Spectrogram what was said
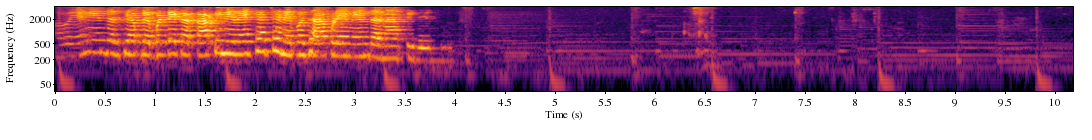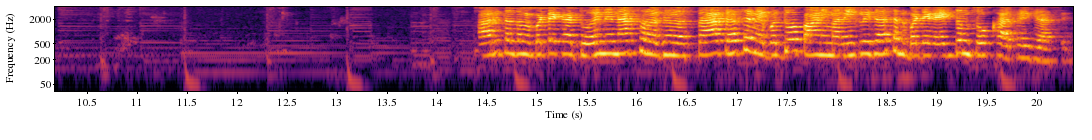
હવે એની અંદર જે આપણે બટેકા કાપીને રાખ્યા છે ને એ બધા આપણે એની અંદર નાખી દઈશું. આ રીતે તમે બટેકા ધોઈને નાખશો ને જેનો સ્ટાર્ચ હશે ને બધો પાણીમાં નીકળી જશે ને બટેકા એકદમ ચોખ્ખા થઈ જશે.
